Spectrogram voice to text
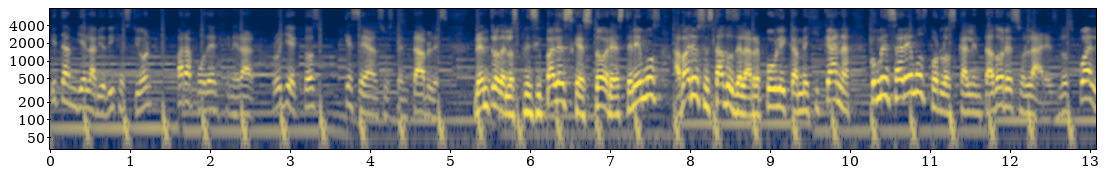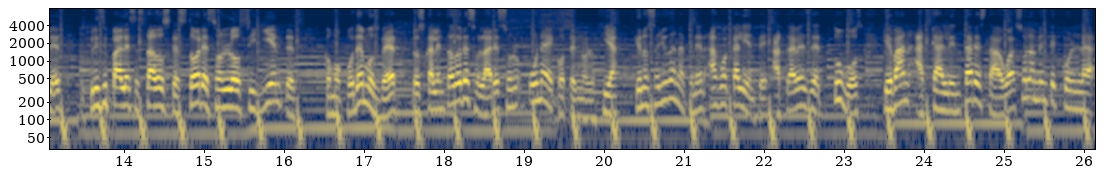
y también la biodigestión para poder generar proyectos que sean sustentables. Dentro de los principales gestores tenemos a varios estados de la República Mexicana. Comenzaremos por los calentadores solares, los cuales los principales estados gestores son los siguientes. Como podemos ver, los calentadores solares son una ecotecnología que nos ayudan a tener agua caliente a través de tubos que van a calentar esta agua solamente con la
